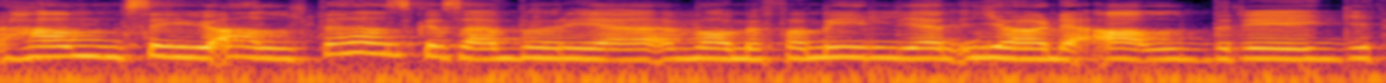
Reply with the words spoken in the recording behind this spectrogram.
han säger ju alltid att han ska så här börja vara med familjen, gör det aldrig.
